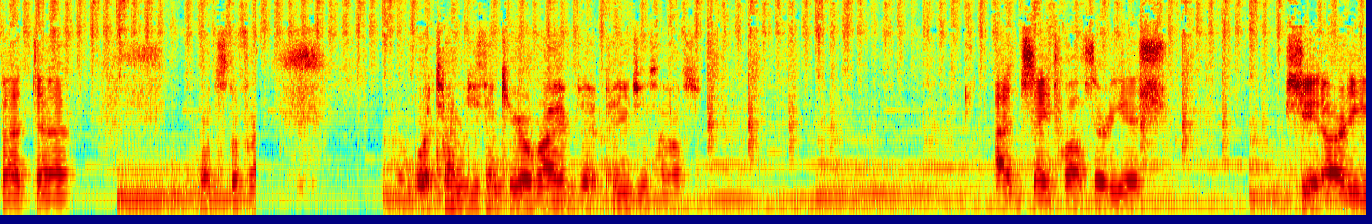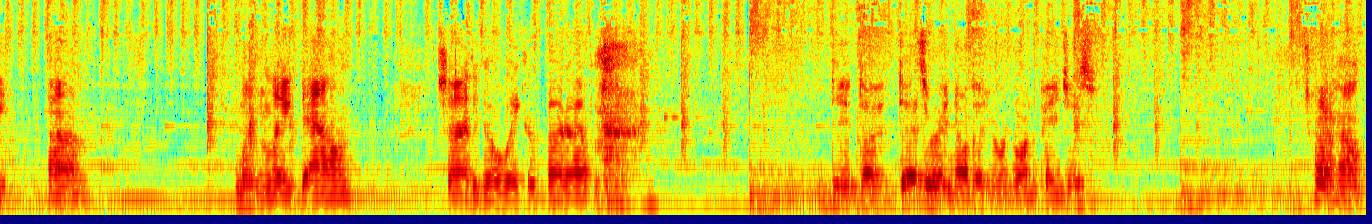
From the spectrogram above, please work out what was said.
but uh, what's the fr- What time do you think you arrived at Paige's house? I'd say 12:30ish. She had already um, went and laid down, so I had to go wake her butt up. Did uh, Desiree know that you were going to Paige's? I don't know,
